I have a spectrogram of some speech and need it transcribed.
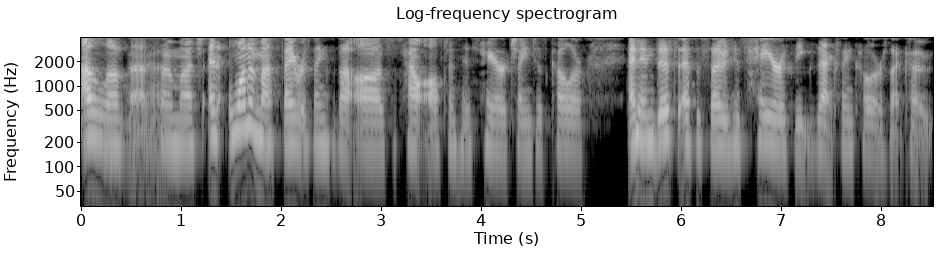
I love Oh that God. so much. And one of my favorite things about Oz is how often his hair changes color. And in this episode, his hair is the exact same color as that coat.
